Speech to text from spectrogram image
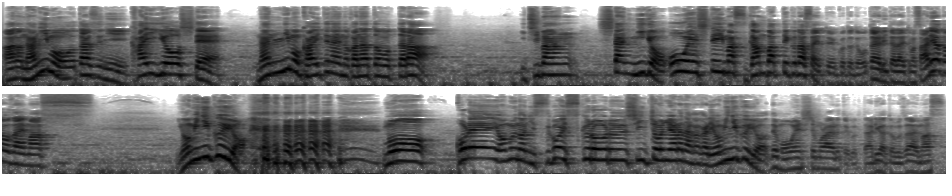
あの何も打たずに開業して何にも書いてないのかなと思ったら一番下に2行応援しています。頑張ってください。ということでお便りいただいてます。ありがとうございます。読みにくいよ。もうこれ読むのにすごいスクロール慎重にやらなあかんから読みにくいよ。でも応援してもらえるということでありがとうございます。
